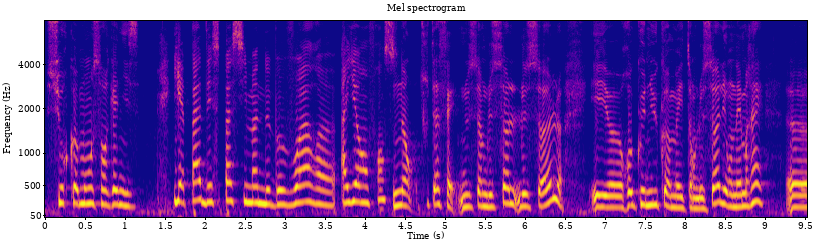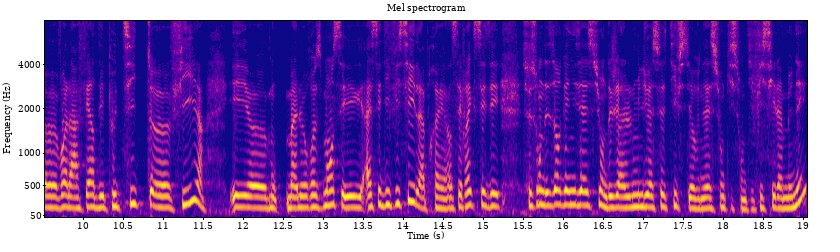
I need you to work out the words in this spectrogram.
sur comment on s'organise. Il n'y a pas d'espace Simone de Beauvoir euh, ailleurs en France? Non, tout à fait. Nous sommes le seul, le seul, et euh, reconnu comme étant le seul, et on aimerait, euh, voilà, faire des petites filles. Et bon, malheureusement, c'est assez difficile après. hein. C'est vrai que des, ce sont des organisations. Déjà, le milieu associatif, c'est des organisations qui sont difficiles à mener.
